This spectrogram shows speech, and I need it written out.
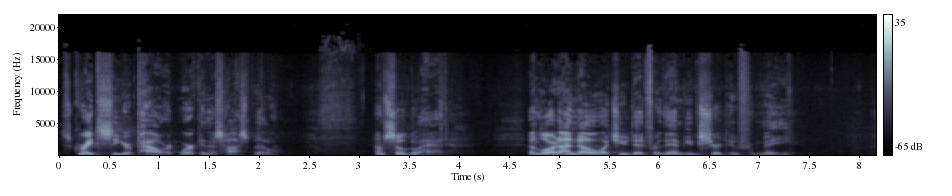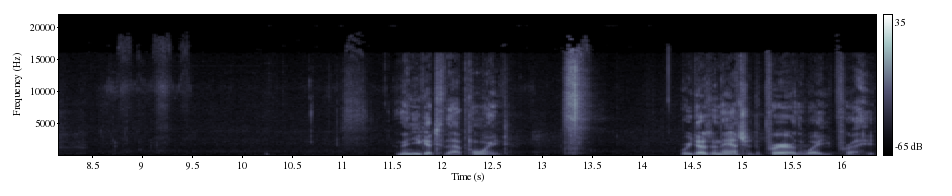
it's great to see your power at work in this hospital. I'm so glad. And Lord, I know what you did for them, you sure do for me. And then you get to that point where he doesn't answer the prayer the way you prayed.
